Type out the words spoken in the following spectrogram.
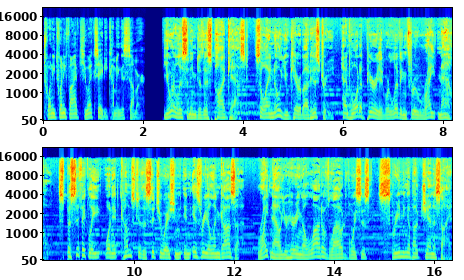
2025 QX80 coming this summer. You're listening to this podcast, so I know you care about history and what a period we're living through right now, specifically when it comes to the situation in Israel and Gaza. Right now, you're hearing a lot of loud voices screaming about genocide,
